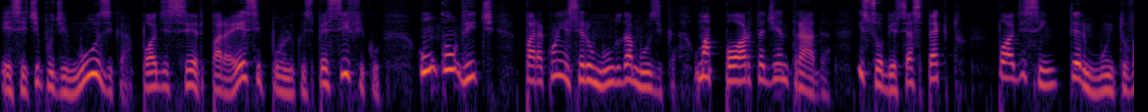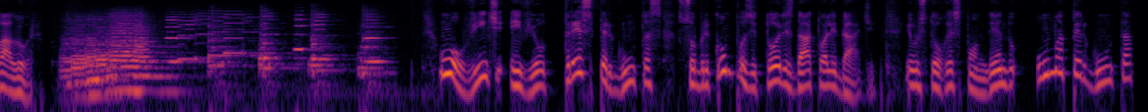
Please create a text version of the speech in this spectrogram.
Esse tipo de música pode ser, para esse público específico, um convite para conhecer o mundo da música, uma porta de entrada. E, sob esse aspecto, pode sim ter muito valor. Um ouvinte enviou três perguntas sobre compositores da atualidade. Eu estou respondendo uma pergunta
